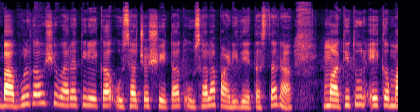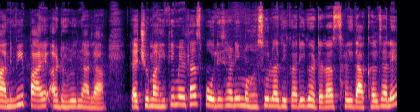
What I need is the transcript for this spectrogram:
बाबुळगाव शिवारातील एका उसाच्या शेतात उसाला पाणी देत असताना मातीतून एक मानवी पाय आढळून आला. त्याची माहिती मिळताच पोलीस आणि महसूल अधिकारी घटनास्थळी दाखल झाले.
